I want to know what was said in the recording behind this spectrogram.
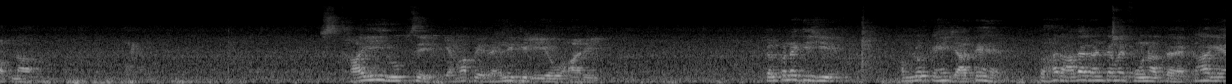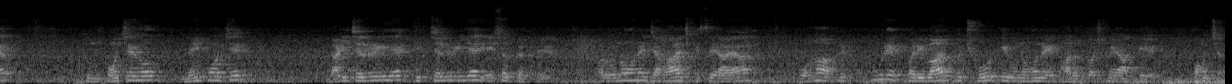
अपना स्थायी रूप से यहाँ पे रहने के लिए वो आ रही। कल्पना कीजिए, हम लोग कहीं जाते हैं तो हर आधा घंटे में फ़ोन आता है, कहाँ गया? तुम पहुँचे हो? नहीं पहुँचे? गाड़ी चल रही है, ठीक चल रही है? ये सब करते हैं। और उन्होंने जहाज़ से आया? वहाँ अपने पूरे परिवार को छोड़ के उन्होंने भारतवर्ष में आके पहुँचा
